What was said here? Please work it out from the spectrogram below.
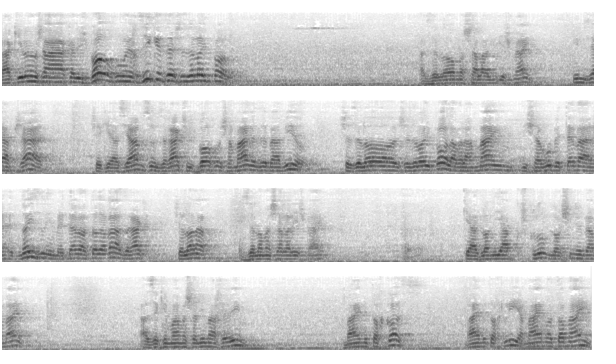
רק כאילו שהקדוש ברוך הוא החזיק את זה שזה לא ייפול. אז זה לא משל יש מים. אם זה הפשט, שקריאס ים סוף זה רק שברוך הוא שמר את זה באוויר, שזה לא, שזה לא ייפול, אבל המים נשארו בטבע, נויזלים, בטבע אותו דבר, זה רק שלא, זה לא משל על יש מים. כי אז לא נהיה כלום, לא שינוי במים. אז זה כמו המשלים האחרים. מים בתוך כוס, מים בתוך כלי, המים אותו מים,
